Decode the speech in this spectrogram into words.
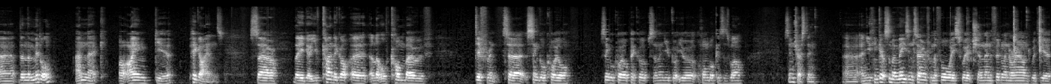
Uh, then the middle and neck are iron gear pig irons. So there you go. You've kind of got a, a little combo of different uh, single coil single coil pickups and then you've got your humbuckers as well. It's interesting. Uh, and you can get some amazing tone from the four-way switch and then fiddling around with your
